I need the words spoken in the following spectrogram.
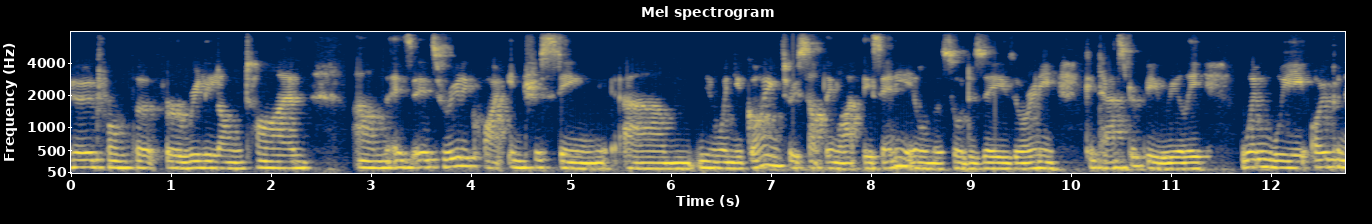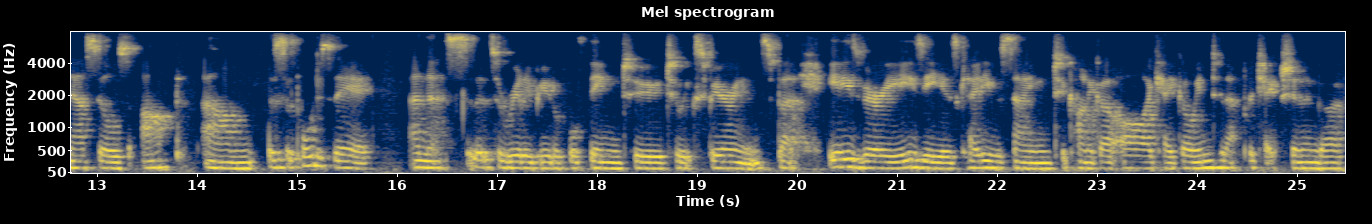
heard from for, for a really long time um, it's, it's really quite interesting, um, you know, when you're going through something like this, any illness or disease or any catastrophe, really, when we open ourselves up, um, the support is there and that's that's a really beautiful thing to to experience. But it is very easy, as Katie was saying, to kind of go, oh, okay, go into that protection and go,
